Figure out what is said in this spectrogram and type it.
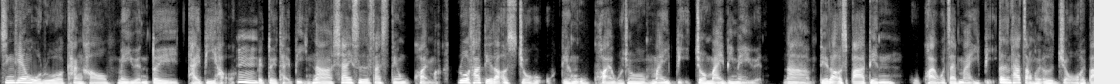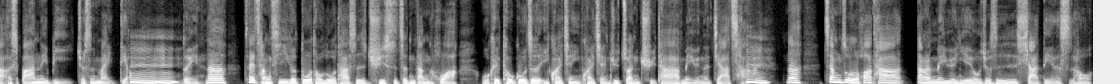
今天我如果看好美元对台币好了，嗯对对台币，那下一次三十点五块嘛，如果它跌到二十九点五块，我就买一笔，就买一笔美元。那跌到二十八点五块，我再买一笔，但是它涨回二十九，我会把二十八那笔就是卖掉。嗯嗯对，那在长期一个多头，如果它是趋势震荡的话，我可以透过这一块钱一块钱去赚取它美元的价差。嗯那这样做的话，它当然美元也有就是下跌的时候，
